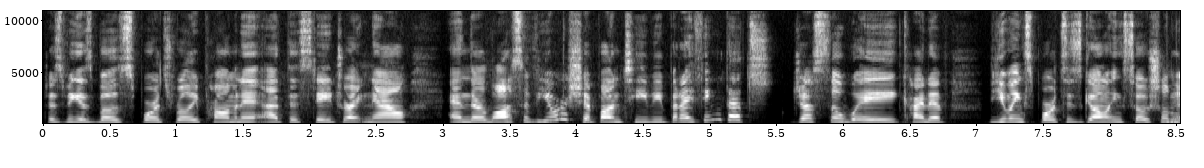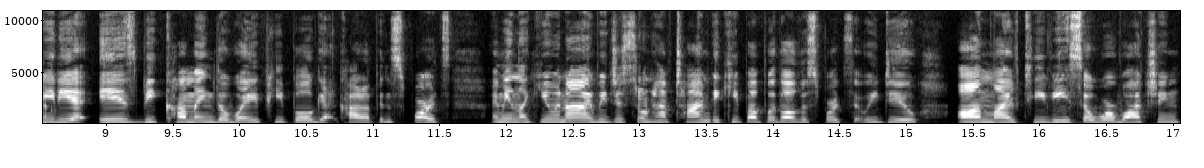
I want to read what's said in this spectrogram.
just because both sports really prominent at this stage right now, and their loss of viewership on TV. But I think that's just the way kind of viewing sports is going. Social Yeah. media is becoming the way people get caught up in sports. I mean, like you and I, we just don't have time to keep up with all the sports that we do on live TV. So we're watching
